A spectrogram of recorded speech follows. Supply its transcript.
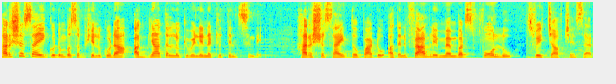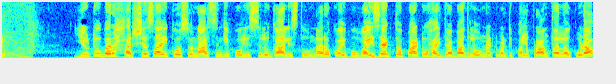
హర్ష సాయి కుటుంబ సభ్యులు కూడా అజ్ఞాతంలోకి వెళ్ళినట్లు తెలిసిందే. హర్ష సాయితో పాటు అతని ఫ్యామిలీ మెంబర్స్ ఫోన్లు స్విచ్ ఆఫ్ చేశారు. యూట్యూబర్ హర్ష సాయి కోసం నార్సింగి పోలీసులు గాలిస్తూ ఉన్నారు. ఒకవైపు వైజాగ్తో పాటు హైదరాబాద్లో ఉన్నటువంటి పలు ప్రాంతాల్లో కూడా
